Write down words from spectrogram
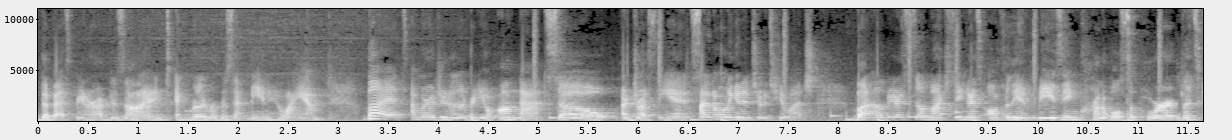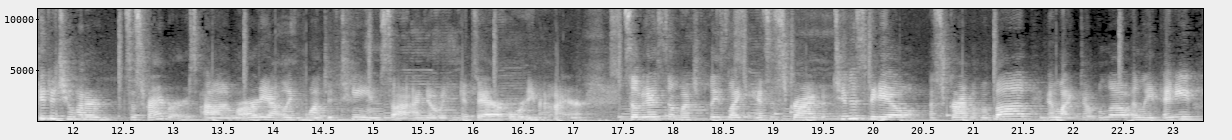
the best banner I've designed and really represent me and who I am. But I'm gonna do another video on that, so addressing it. I don't wanna get into it too much. But I love you guys so much. Thank you guys all for the amazing, incredible support. Let's get to 200 subscribers. Um, we're already at like 115, so I know we can get there or even higher. So love you guys so much. Please like and subscribe to this video. Subscribe up above and like down below and leave any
